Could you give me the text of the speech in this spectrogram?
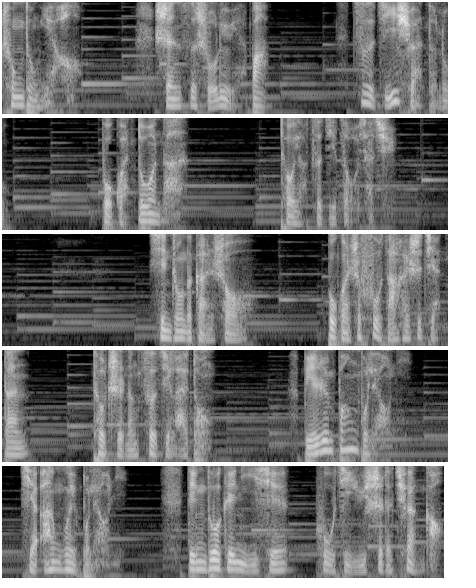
冲动也好，深思熟虑也罢，自己选的路，不管多难，都要自己走下去。心中的感受，不管是复杂还是简单，都只能自己来懂。别人帮不了你，也安慰不了你，顶多给你一些无济于事的劝告，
